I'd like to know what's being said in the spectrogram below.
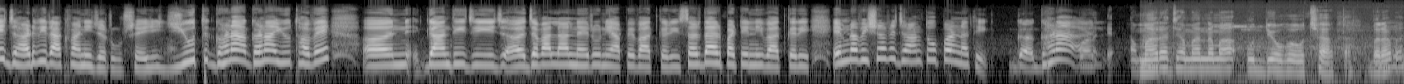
એ જાળવી રાખવાની જરૂર છે. યુથ, ઘણા ઘણા યુથ હવે ગાંધીજી જવાહરલાલ નહેરુની આપે વાત કરી, સરદાર પટેલની વાત કરી, એમના વિશે હવે જાણતો પણ નથી. ઘણા અમારા જમાનામાં ઉદ્યોગો ઓછા હતા, બરાબર?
